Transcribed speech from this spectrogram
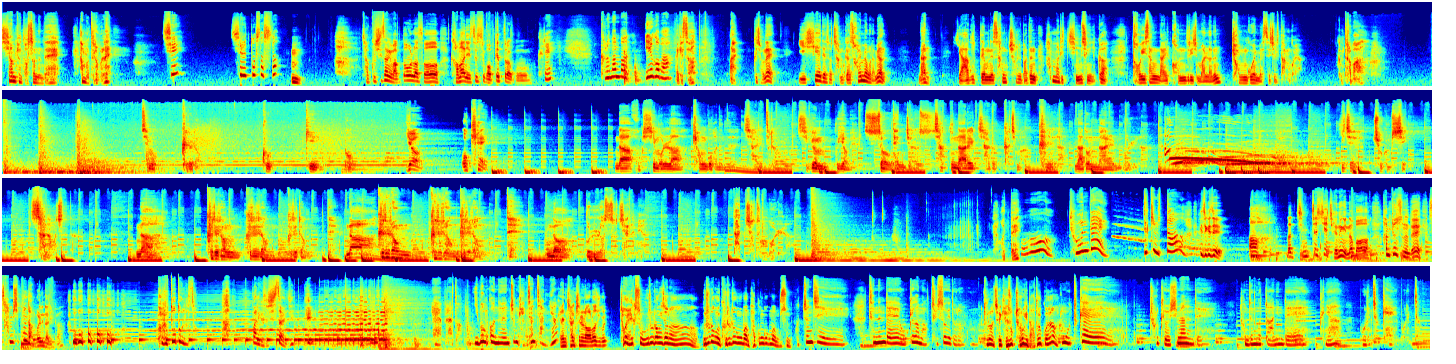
시 한 편 더 썼는데 한번 들어볼래? 시? 시를 또 썼어? 음. 하, 자꾸 시상이 막 떠올라서 가만히 있을 수가 없겠더라고. 그래? 그럼 한번 읽어봐. 알겠어. 아, 그 전에 이 시에 대해서 잠깐 설명을 하면 난 야구 때문에 상처를 받은 한 마리 짐승이니까 더 이상 날 건드리지 말라는 경고의 메시지를 담은 거야. 그럼 들어봐. 제목 그르러. 국기보 요 오케이. 나 혹시 몰라 경고하는데 잘 들어. 지금 위험해. So dangerous. 자꾸 나를 자극하지 마. 큰일 나. 나도 날 몰라. 이제 조금씩 사나워진다. 나 그르렁 그르렁 그르렁 대나 그르렁 그르렁 그르렁 대너 물러서지 않으면 다쳐도 몰라 어때? 오, 좋은데? 느낌 있다. 그지 그지? 아 나 진짜 시에 재능이 있나 봐 한 편 쓰는데 30분도 안 걸린다니까 오오오오 방금 또 떠올랐어 아, 빨리 가서 씻어야지 야, brother. 이번 거는 좀 괜찮지 않냐? 괜찮기는 얼어 죽을. 저 엑소 으르렁이잖아. 으르렁을 그르렁만 바꾼 거구만 무슨. 어쩐지 듣는데 어깨가 막 들썩이더라고. 누나 쟤 계속 저러게 놔둘 거야? 그럼 어떡해. 저렇게 열심히 하는데 돈 드는 것도 아닌데 그냥 모른 척해, 모른 척.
